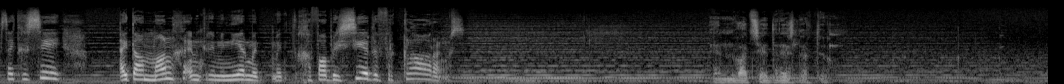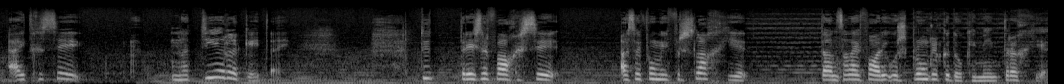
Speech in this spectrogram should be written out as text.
Sy het gesê hy het haar man geïnkrimineer met met gefabriseerde verklaringe. En wat sê Dressler toe? Hy het gesê natuurlik het hy. toe Dresser vir haar gesê as hy vir hom die verslag gee, dan sal hy vir haar die oorspronklike dokument teruggee.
